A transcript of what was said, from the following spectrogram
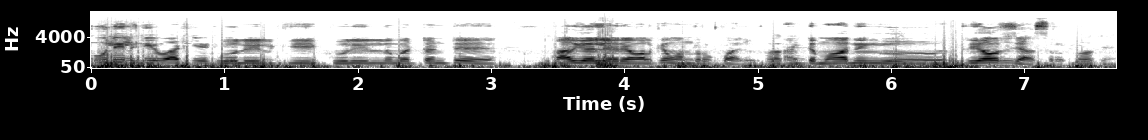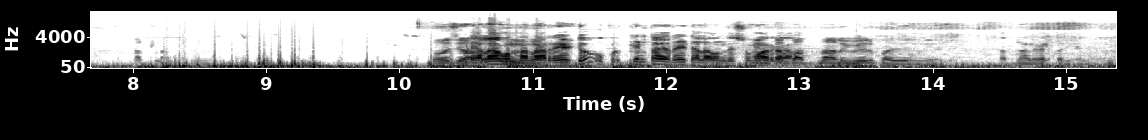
కూలీలకి వీటికి. కూలీలకి కూలీలను బట్టి అంటే తాలిగాయలు ఏరియా వాళ్ళకి వంద రూపాయలు. అంటే మార్నింగ్ త్రీ అవర్స్ చేస్తారు. ఓకే. అట్లా. రోజు ఇప్పుడు ఎలా ఉందన్న రేటు? ఇప్పుడు కింటా రేట్ ఎలా ఉంది సుమారుగా? పద్నాలుగు వేలు పదిహేను వేలు. పద్నాలుగు వేలు పదిహేను వేలు.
